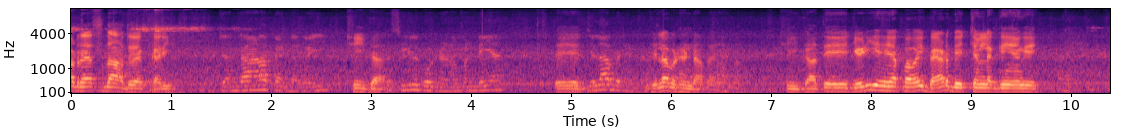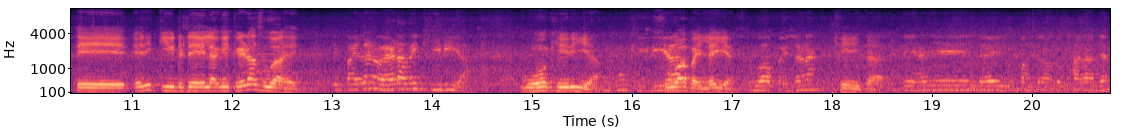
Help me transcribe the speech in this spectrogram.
ਐਡਰੈਸ ਦੱਸ ਦਿਓ ਇੱਕ ਵਾਰੀ। ਜੰਡਾ ਵਾਲਾ ਪਿੰਡ ਹੈ ਬਈ। ਠੀਕ ਆ। ਤਹਿਸੀਲ ਗੋਡਾਣਾ ਮੰਡੀ ਆ। ਤੇ ਜ਼ਿਲ੍ਹਾ ਬਠਿੰਡਾ। ਜ਼ਿਲ੍ਹਾ ਬਠਿੰਡਾ ਪੈ ਜਾਂਦਾ ਠੀਕ ਆ ਤੇ ਜਿਹੜੀ ਇਹ ਆਪਾਂ ਬਾਈ ਬੈੜ ਵੇਚਣ ਲੱਗੇ ਆਂਗੇ ਤੇ ਇਹਦੀ ਕੀ ਡਿਟੇਲ ਹੈਗੀ ਕਿਹੜਾ ਸੂਆ ਇਹ? ਪਹਿਲਾਂ ਬਈ ਖੀਰੀ ਆ। ਮੂੰਹੋਂ ਖੀਰੀ ਆ। ਮੂੰਹ ਖੀਰੀ ਆ। ਸੂਆ ਪਹਿਲਾਂ ਹੀ ਆ। ਸੂਆ ਪਹਿਲਾਂ ਨਾ। ਠੀਕ ਆ। ਤੇ ਹਜੇ ਲੈ 15 ਤੋਂ 18 ਦਿਨ।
